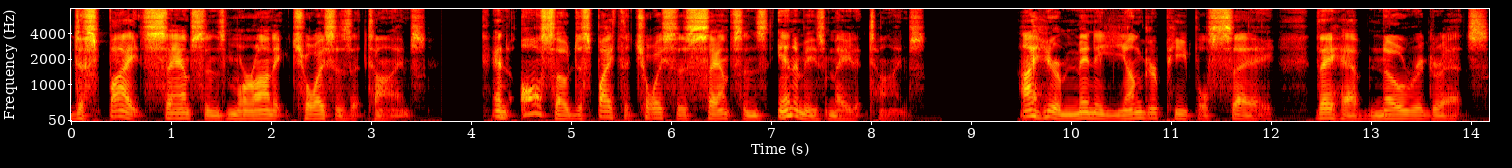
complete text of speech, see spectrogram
despite Samson's moronic choices at times, and also despite the choices Samson's enemies made at times. I hear many younger people say they have no regrets.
